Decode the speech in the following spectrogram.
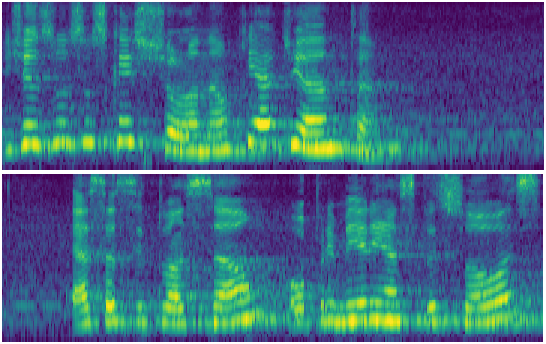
E Jesus os questiona: o que adianta essa situação oprimirem as pessoas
